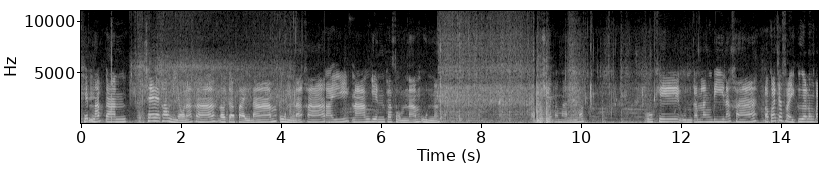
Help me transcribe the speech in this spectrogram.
เคล็ดลับการแช่ข้าวเหนียวนะคะ เราจะใส่น้ำอุ่นนะคะ ใช้น้ำเย็นผสมน้ำอุ่นนะแช่ประมาณนี้เนาะ โอเค อุ่นกำลังดีนะคะ เราก็จะใส่เกลือลงไป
